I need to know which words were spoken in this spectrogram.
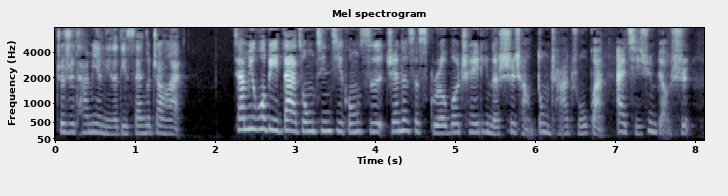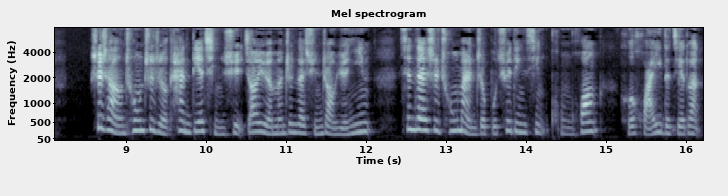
这是他面临的第三个障碍。加密货币大宗经纪公司 Genesis Global Trading 的市场洞察主管艾奇逊表示，市场充斥着看跌情绪，交易员们正在寻找原因。现在是充满着不确定性、恐慌和怀疑的阶段。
